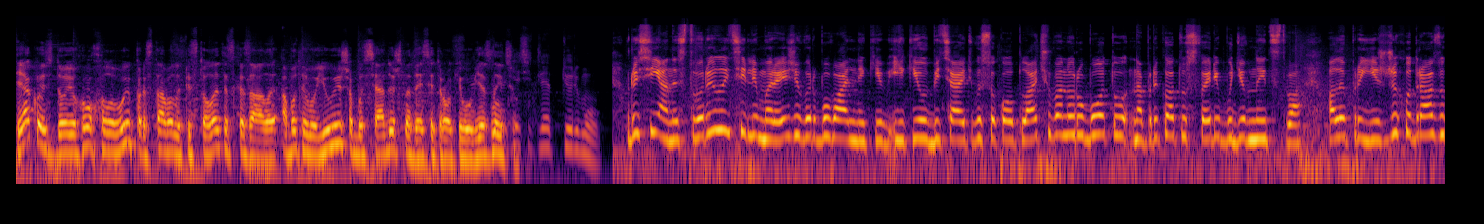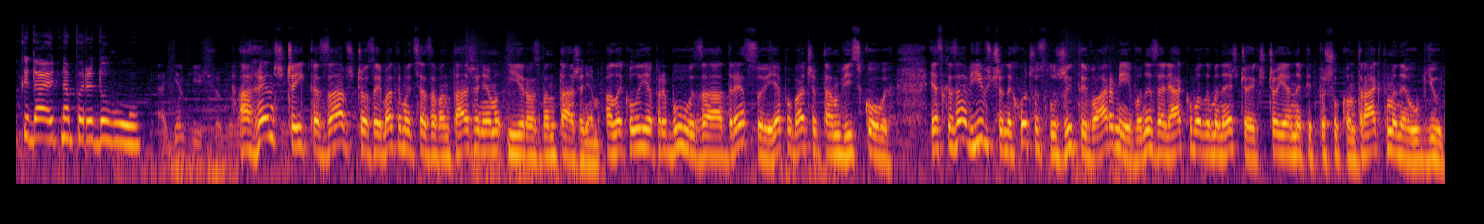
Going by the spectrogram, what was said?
Якось до його голови приставили пістолет і сказали: або ти воюєш, або сядеш на 10 років у в'язницю. 10 лет в. Росіяни створили цілі мережі вербувальників, які обіцяють високооплачувану роботу, наприклад, у сфері будівництва, але приїжджих одразу кидають на передову. Агент ще й казав, що займатимуться завантаженням і розвантаженням. Але коли я прибув за адресою, я побачив там військових. Я сказав їм, що не хочу служити в армії. Вони залякували мене, що якщо я не підпишу контракт, мене уб'ють.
